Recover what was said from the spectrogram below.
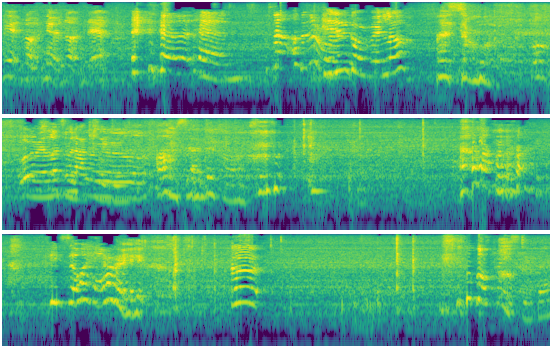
not yet, not yet, not yet, not yet. Isn't gorilla? so gorillas would actually do. Oh, Santa Claus. He's so hairy. Uh, Pretty stupid.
